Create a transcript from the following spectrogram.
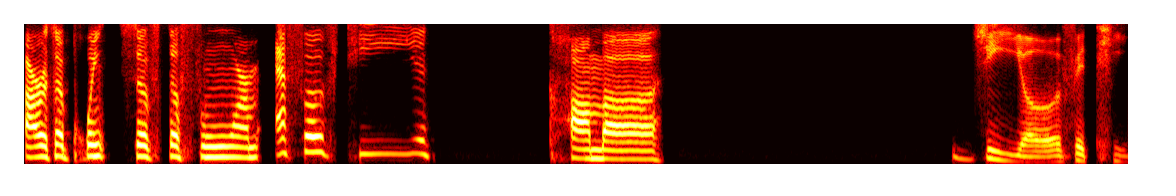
are the points of the form f of t, comma, g of t.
